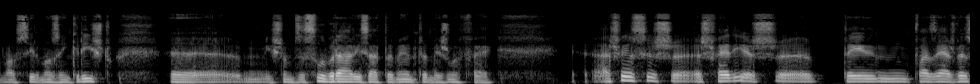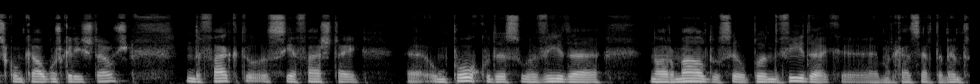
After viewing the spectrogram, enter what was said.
nossos irmãos em Cristo, e estamos a celebrar exatamente a mesma fé. Às vezes as férias uh, têm, fazem às vezes com que alguns cristãos de facto se afastem uh, um pouco da sua vida normal, do seu plano de vida, que é marcado certamente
